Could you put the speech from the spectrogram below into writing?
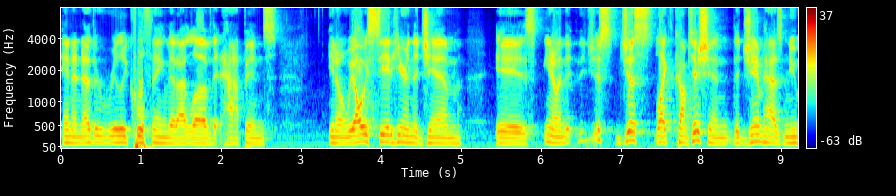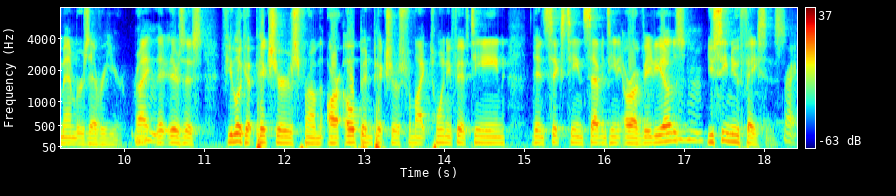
And another really cool thing that I love that happens, you know, we always see it here in the gym is you know and just just like the competition the gym has new members every year right Mm-hmm. There- there's this if you look at pictures from our open pictures from like 2015 then 16 17 or our videos you see new faces Mm-hmm. Right.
